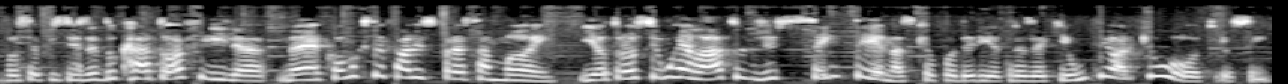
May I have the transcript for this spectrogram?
você precisa educar a tua filha, né? Como que você fala isso para essa mãe? E eu trouxe um relato de centenas que eu poderia trazer aqui, um pior que o outro, assim.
